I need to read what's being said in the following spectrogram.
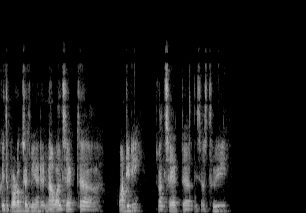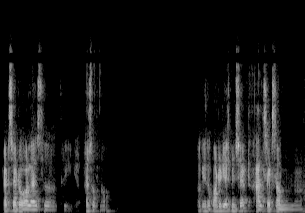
Okay the products has been added. Now i'll set the quantity. I'll set uh, this as three. Let's set all as uh, three as of now. Okay the quantity has been set. I'll set some uh,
